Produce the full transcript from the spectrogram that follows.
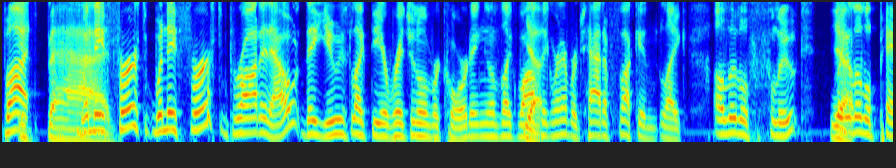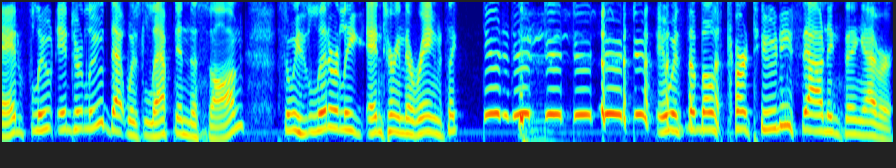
but It's bad. when they first when they first brought it out, they used like the original recording of like Wild Yeah. Thing, or whatever, which had a fucking like a little flute, like Yeah. a little pan flute interlude that was left in the song. So he's literally entering the ring. It's like. It was the most cartoony sounding thing ever.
